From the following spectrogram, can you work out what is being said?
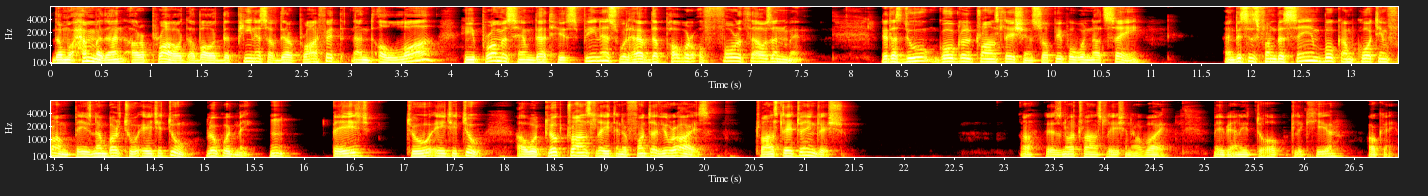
the Muhammadan are proud about the penis of their prophet and Allah he promised him that his penis will have the power of 4,000 men. Let us do Google translation so people will not say and this is from the same book I'm quoting from, page number 282. Look with me. Hmm. Page 282. I will click translate in the front of your eyes. Translate to English. Oh, there's no translation. Or why? Maybe I need to click here. Okay.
